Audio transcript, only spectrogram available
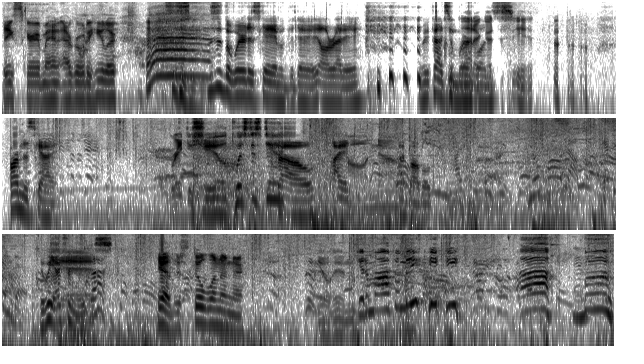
Big scary man aggro the healer. Ah! This is the weirdest game of the day already. We've had some Glad weird I got to ones. see it. Farm this guy. Break his shield, twist his dick. Bro, I Oh I bubbled. You're powered up. Get in there. Did we actually need Yes. that? Yeah, there's still one in there. Kill him. Get him off of me! ah! Boo!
